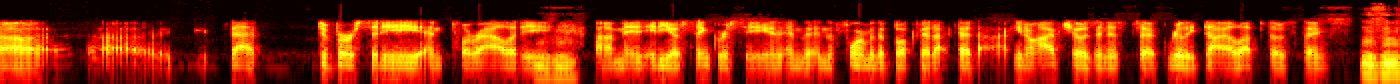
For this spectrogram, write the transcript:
Uh, uh, that diversity and plurality mm-hmm. um, and idiosyncrasy. And, and, the, and, the, form of the book that that you know I've chosen is to really dial up those things. Mm-hmm.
